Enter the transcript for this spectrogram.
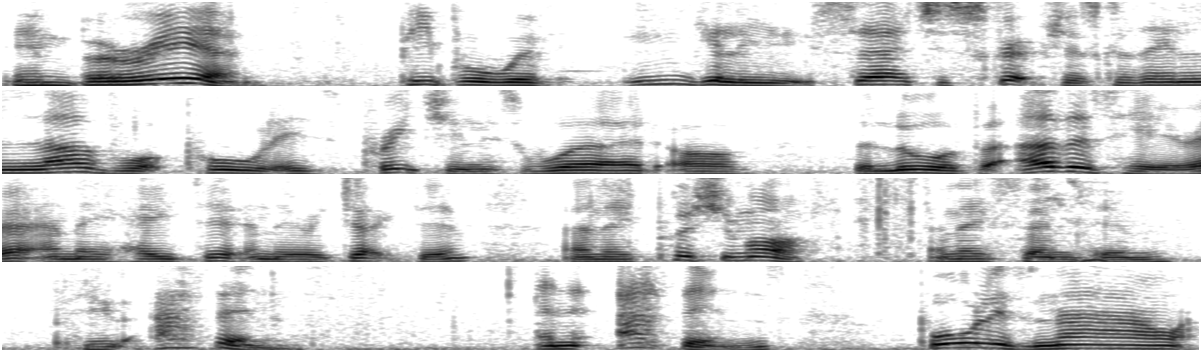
In Berea, people with eagerly search the scriptures because they love what Paul is preaching, this word of the Lord, but others hear it and they hate it and they reject him and they push him off and they send him to Athens. And in Athens, Paul is now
